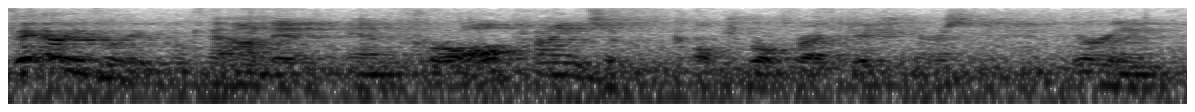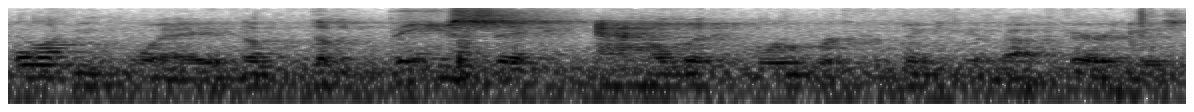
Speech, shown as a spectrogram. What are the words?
very, very profound and, and for all kinds of cultural practitioners, very important way. The, the basic analytic rubric for thinking about fair use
